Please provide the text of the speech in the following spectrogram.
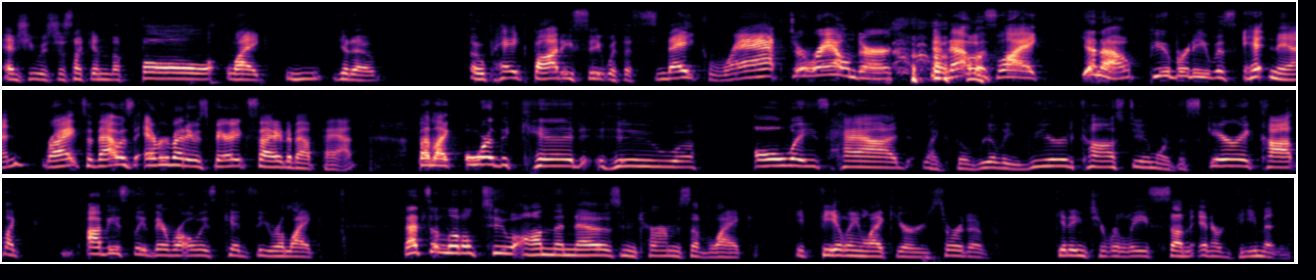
and she was just like in the full like you know opaque bodysuit with a snake wrapped around her. And that was like, you know, puberty was hitting in, right? So that was everybody was very excited about that. But like, or the kid who always had like the really weird costume or the scary cot. Like, obviously, there were always kids who were like, that's a little too on the nose in terms of like it feeling like you're sort of getting to release some inner demon.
